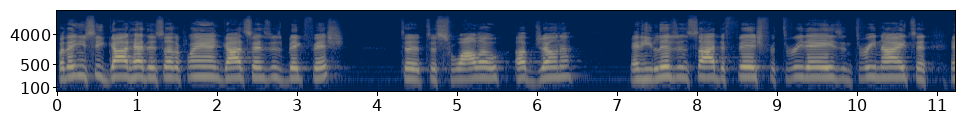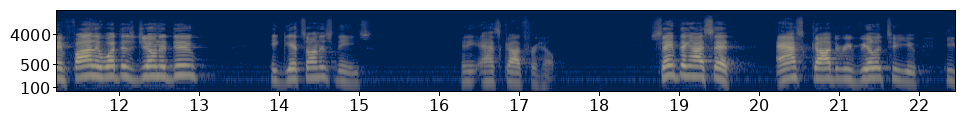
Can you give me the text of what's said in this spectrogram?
But then you see God had this other plan. God sends this big fish to, to swallow up Jonah. And he lives inside the fish for three days and three nights. And, and finally, what does Jonah do? He gets on his knees and he asks God for help. Same thing I said. Ask God to reveal it to you. He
